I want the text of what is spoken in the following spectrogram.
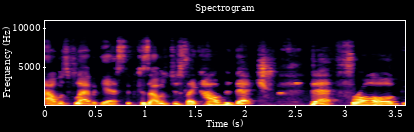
I was flabbergasted because I was just like, how did that that frog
